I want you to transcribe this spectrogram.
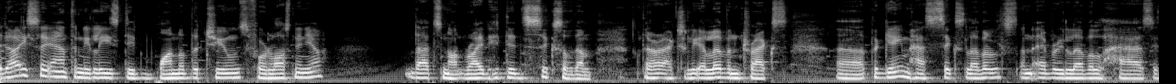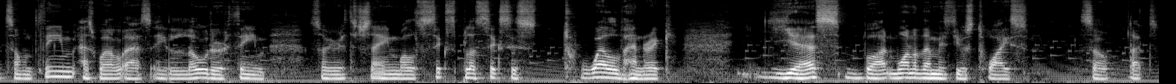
Did I say Anthony Lees did one of the tunes for Last Ninja? That's not right, he did six of them. There are actually 11 tracks. Uh, the game has six levels, and every level has its own theme as well as a loader theme. So you're saying, well, 6 plus 6 is 12, Henrik. Yes, but one of them is used twice. So that's.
